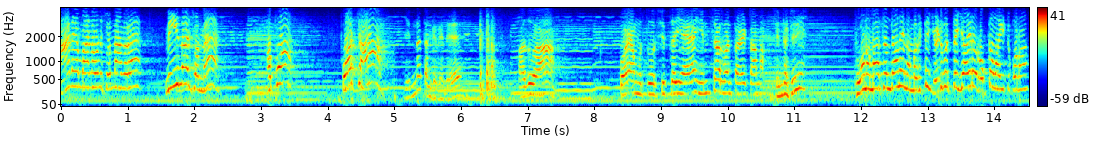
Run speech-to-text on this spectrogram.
நாணயமானவன்னு சொன்னாங்களே. நீ தான் சொன்ன? அப்போ போச்சா? என்ன தங்கவேலு அதுவா? கோயம்புத்தூர் சித்தையன் இன்சால்வெண்ட் ஆயிட்டானா? என்னது? போன மாசம் தானே நம்ம கிட்ட எழுபத்தையாயிரம் ரொக்கம் வாங்கிட்டு போனான்?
